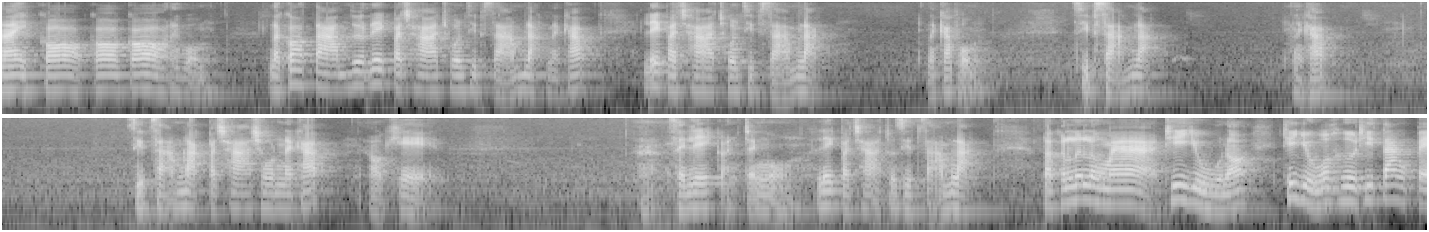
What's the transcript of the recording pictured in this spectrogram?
นายกกกนะครับผมแล้วก็ตามด้วยเลขประชาชน 13 หลักนะครับ เลขประชาชน 13 หลักนะครับผม 13 หลัก นะครับ 13 หลักประชาชนนะครับโอเคใส่เลขก่อนจะงงเลขประชาชน 13 หลักแล้วก็เลื่อนลงมาที่อยู่เนาะที่อยู่ก็คือที่ตั้งแปล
